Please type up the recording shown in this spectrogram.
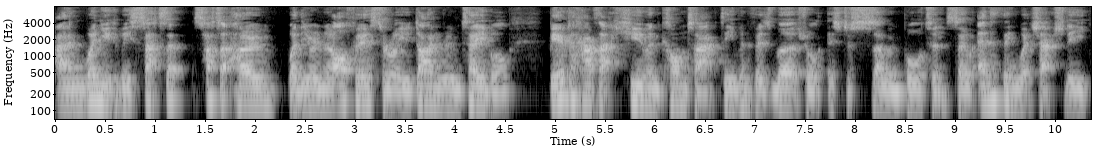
And when you can be sat at, sat at home, whether you're in an office or at your dining room table, be able to have that human contact, even if it's virtual, is just so important. So anything which actually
